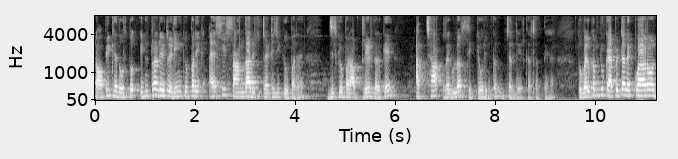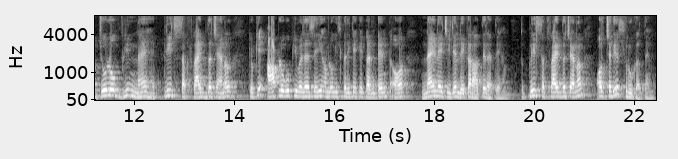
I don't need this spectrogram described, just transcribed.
टॉपिक है दोस्तों इंट्राडे ट्रेडिंग के ऊपर एक ऐसी शानदार स्ट्रैटेजी के ऊपर है, जिसके ऊपर आप ट्रेड करके अच्छा रेगुलर सिक्योर इनकम जनरेट कर सकते हैं। तो वेलकम टू कैपिटल एक्वायर और जो लोग भी नए हैं प्लीज़ सब्सक्राइब द चैनल क्योंकि आप लोगों की वजह से ही हम लोग इस तरीके के कंटेंट और नए नए चीज़ें लेकर आते रहते हैं। तो प्लीज़ सब्सक्राइब द चैनल और चलिए शुरू करते हैं।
